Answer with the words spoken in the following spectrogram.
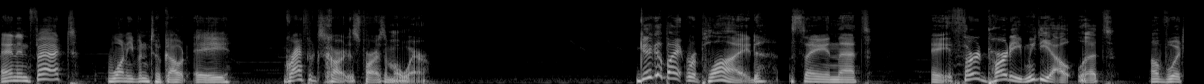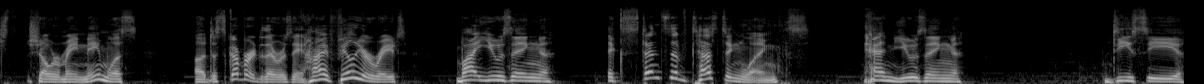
And in fact, one even took out a graphics card, as far as I'm aware. Gigabyte replied saying that a third party media outlet, of which shall remain nameless, uh, discovered there was a high failure rate by using extensive testing lengths and using DC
